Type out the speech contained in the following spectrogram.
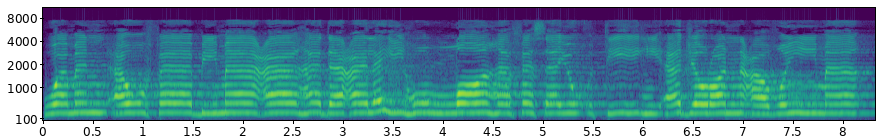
ومن اوفى بما عاهد عليه الله فسيؤتيه اجرا عظيما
